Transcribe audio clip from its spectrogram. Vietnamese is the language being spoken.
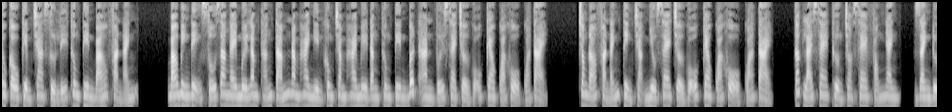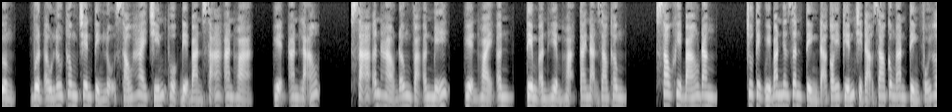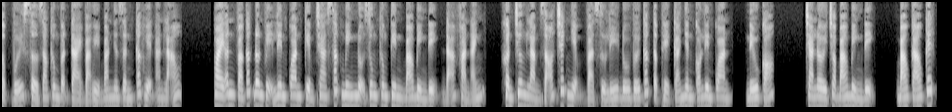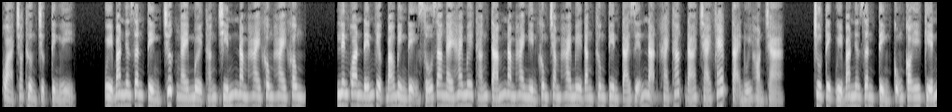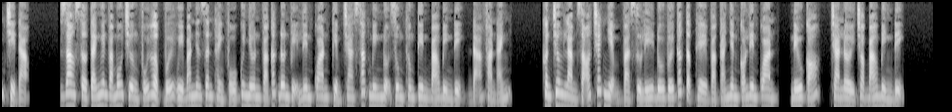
yêu cầu kiểm tra xử lý thông tin báo phản ánh. Báo Bình Định số ra ngày 15 tháng 8 năm 2020 đăng thông tin bất an với xe chở gỗ keo quá khổ quá tải. Trong đó phản ánh tình trạng nhiều xe chở gỗ keo quá khổ quá tải. Các lái xe thường cho xe phóng nhanh, giành đường, vượt ẩu lưu thông trên tỉnh lộ 629 thuộc địa bàn xã An Hòa, huyện An Lão, xã Ân Hảo Đông và Ân Mỹ, huyện Hoài Ân, tiềm ẩn hiểm họa tai nạn giao thông. Sau khi báo đăng, Chủ tịch Ủy ban nhân dân tỉnh đã có ý kiến chỉ đạo giao công an tỉnh phối hợp với Sở Giao thông Vận tải và Ủy ban nhân dân các huyện An Lão, Hoài Ân và các đơn vị liên quan kiểm tra xác minh nội dung thông tin báo Bình Định đã phản ánh, khẩn trương làm rõ trách nhiệm và xử lý đối với các tập thể cá nhân có liên quan, nếu có. Trả lời cho báo Bình Định, báo cáo kết quả cho thường trực tỉnh ủy. Ủy ban nhân dân tỉnh trước ngày 10 tháng 9 năm 2020 Liên quan đến việc báo Bình Định số ra ngày 20 tháng 8 năm 2020 đăng thông tin tái diễn nạn khai thác đá trái phép tại núi Hòn Trà, Chủ tịch Ủy ban nhân dân tỉnh cũng có ý kiến chỉ đạo. Giao Sở Tài nguyên và Môi trường phối hợp với Ủy ban nhân dân thành phố Quy Nhơn và các đơn vị liên quan kiểm tra xác minh nội dung thông tin báo Bình Định đã phản ánh. Khẩn trương làm rõ trách nhiệm và xử lý đối với các tập thể và cá nhân có liên quan, nếu có, trả lời cho báo Bình Định.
